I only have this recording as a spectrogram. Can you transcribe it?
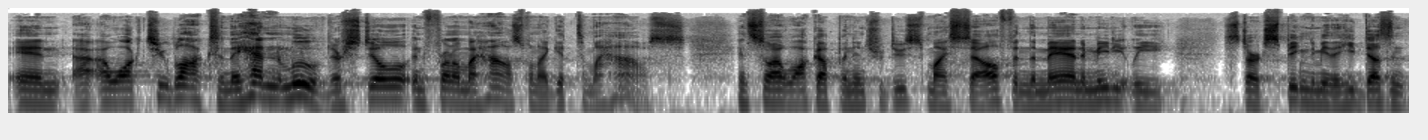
And I, I walked two blocks and they hadn't moved. They're still in front of my house when I get to my house. And so I walk up and introduce myself, and the man immediately starts speaking to me that he doesn't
